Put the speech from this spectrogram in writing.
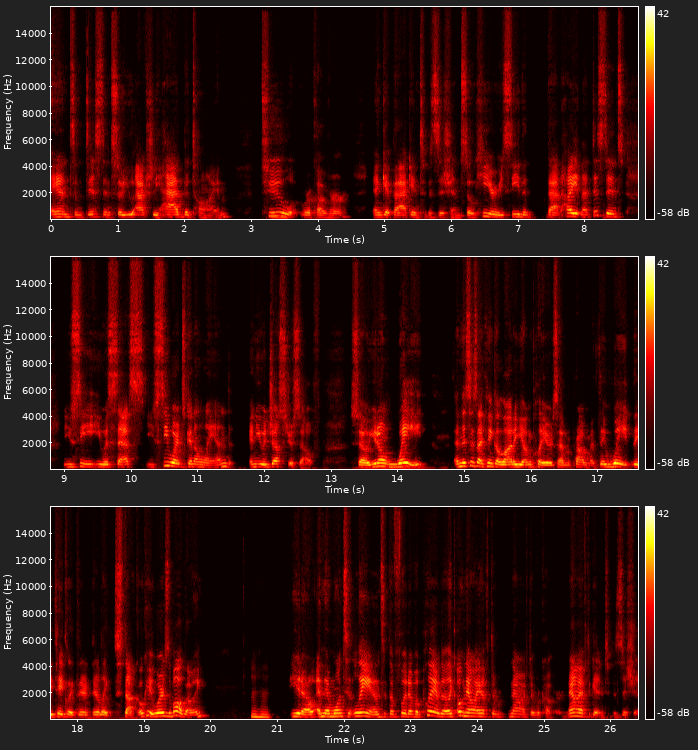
and some distance so you actually had the time to mm-hmm. recover and get back into position. So here you see the, that height and that distance, you see, you assess, you see where it's going to land and you adjust yourself. So you don't wait. And this is, I think a lot of young players have a problem with. They wait, they take like, they're, they're like stuck. Okay, where's the ball going? Mm-hmm you know and then once it lands at the foot of a player they're like oh now i have to now i have to recover now i have to get into position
